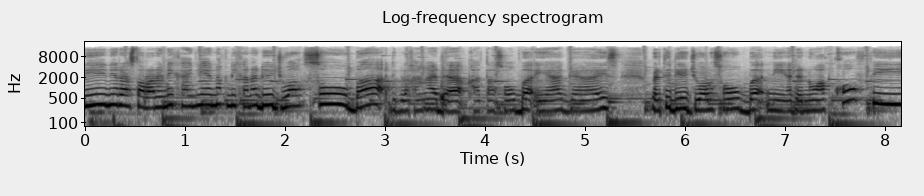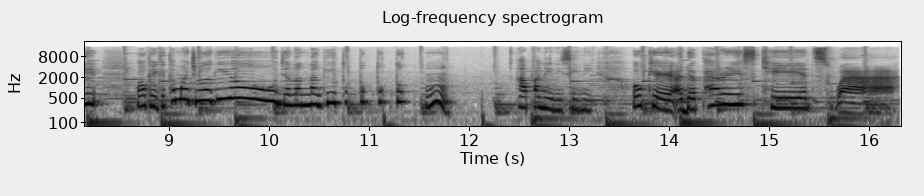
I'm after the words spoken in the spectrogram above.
ini ini restoran ini kayaknya enak nih karena dia jual soba. Di belakang ada kata soba ya, guys. Berarti dia jual soba nih. Ada Noah Coffee. Oke, kita maju lagi yuk. Jalan lagi tuk tuk tuk tuk. Hmm. Apa nih di sini? Oke, ada Paris Kids. Wah,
